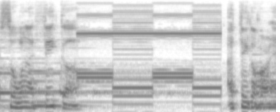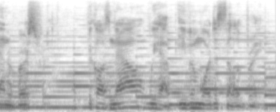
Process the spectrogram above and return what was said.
So when I think of I think of our anniversary because now we have even more to celebrate.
